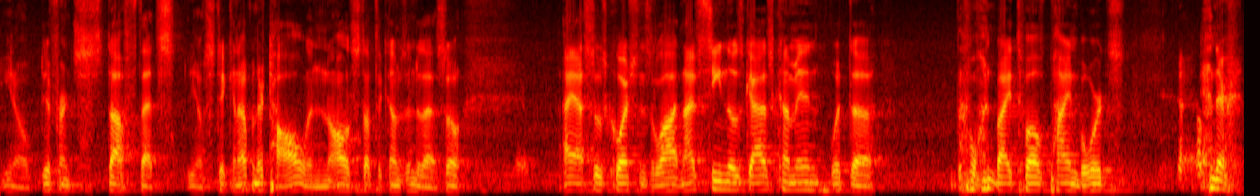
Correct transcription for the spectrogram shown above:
you know different stuff that's you know sticking up and they're tall and all the stuff that comes into that. So I ask those questions a lot, and I've seen those guys come in with the the one by twelve pine boards. And they're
